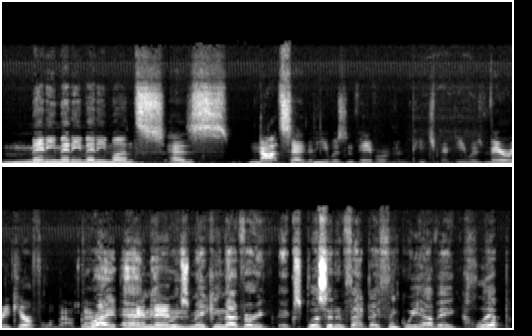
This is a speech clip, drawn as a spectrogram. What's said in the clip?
many, many, many months has not said that he was in favor of impeachment. He was very careful about that. Right, and, then, he was making that very explicit. In fact, I think we have a clip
